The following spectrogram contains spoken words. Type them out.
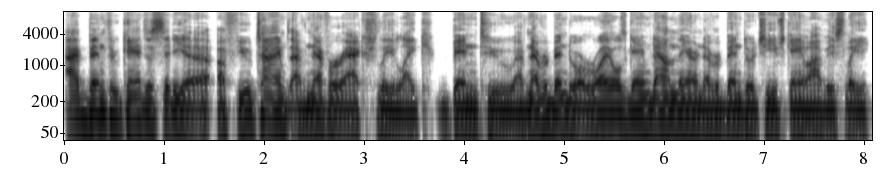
I've been through Kansas City a, a, few times. I've never actually like been to. I've never been to a Royals game down there. Never been to a Chiefs game, obviously,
